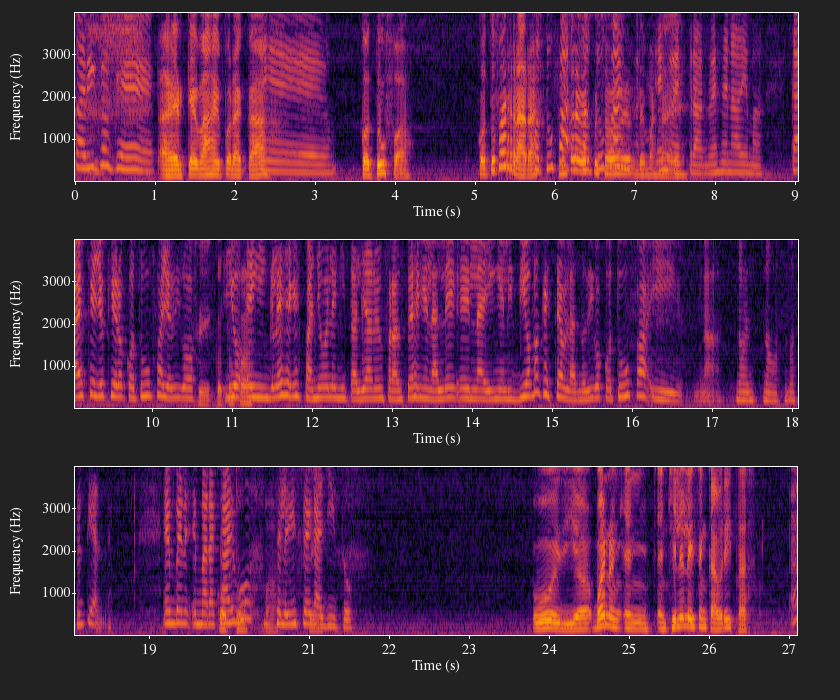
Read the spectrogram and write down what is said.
Marico, que A ver, ¿qué más hay por acá? eh, Cotufa. Cotufa es rara. cotufa, Nunca la había cotufa escuchado de, de más es nadie. nuestra, no es de nadie más. Cada vez que yo quiero cotufa, yo digo, Sí, cotufa. yo en inglés, en español, en italiano, en francés, en, le- en, la, en el idioma que esté hablando, digo cotufa y nada, no, no, no se entiende. En, Maracaibo Cotufa, se le dice sí. gallito. Uy, Dios. Bueno, en, en, en Chile le dicen cabritas. Ah,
